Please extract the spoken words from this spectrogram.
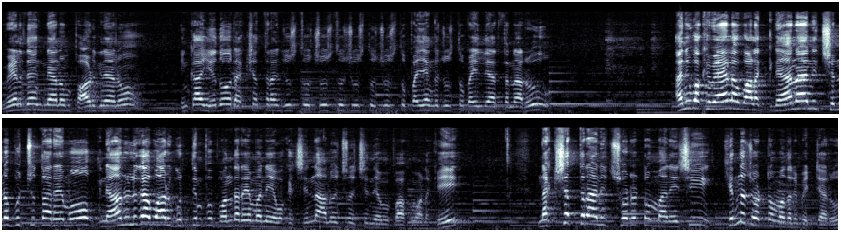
వీళ్ళదే జ్ఞానం పాడు జ్ఞానం. ఇంకా ఏదో నక్షత్రాన్ని చూస్తూ చూస్తూ చూస్తూ చూస్తూ పయ్యంగా చూస్తూ బయలుదేరుతున్నారు. అని ఒకవేళ వాళ్ళ జ్ఞానాన్ని చిన్నబుచ్చుతారేమో జ్ఞానులుగా వారు గుర్తింపు పొందరేమనే ఒక చిన్న ఆలోచన వచ్చిందేమో పాపం వాళ్ళకి. నక్షత్రాన్ని చూడటం మానేసి కింద చూడటం మొదలుపెట్టారు.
